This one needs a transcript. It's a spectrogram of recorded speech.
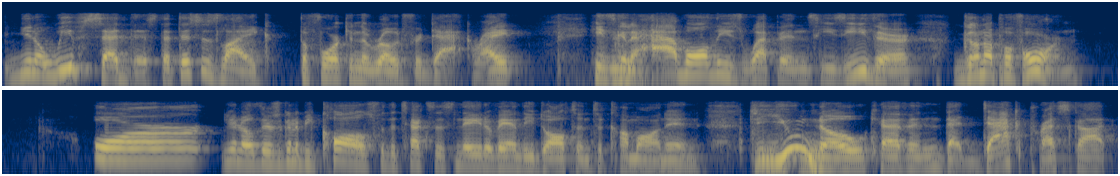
You know, we've said this that this is like the fork in the road for Dak, right? He's going to have all these weapons. He's either going to perform or, you know, there's going to be calls for the Texas native Andy Dalton to come on in. Do you Mhm. know, Kevin, that Dak Prescott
